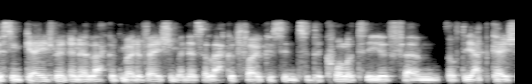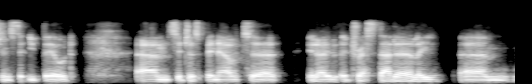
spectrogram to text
disengagement and a lack of motivation when there's a lack of focus into the quality of um, of the applications that you build. Um, so just being able to, you know, address that early, um,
